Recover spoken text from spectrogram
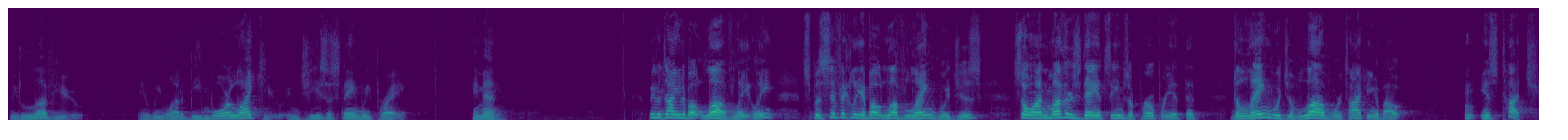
We love you, and we want to be more like you. In Jesus' name we pray. Amen. We've been talking about love lately, specifically about love languages. So on Mother's Day, it seems appropriate that the language of love we're talking about is touch.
